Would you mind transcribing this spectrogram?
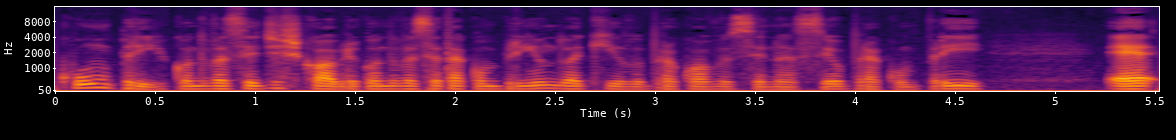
cumpre, quando você descobre, quando você está cumprindo aquilo para qual você nasceu para cumprir, é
